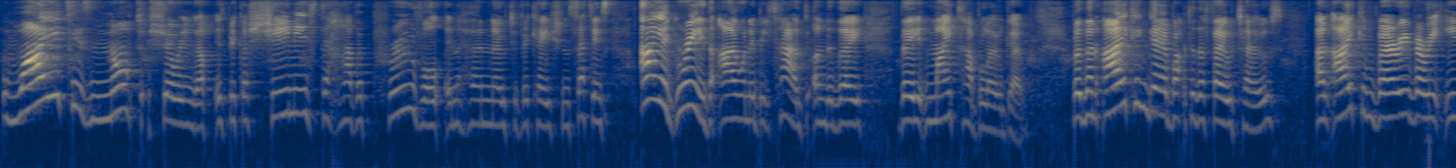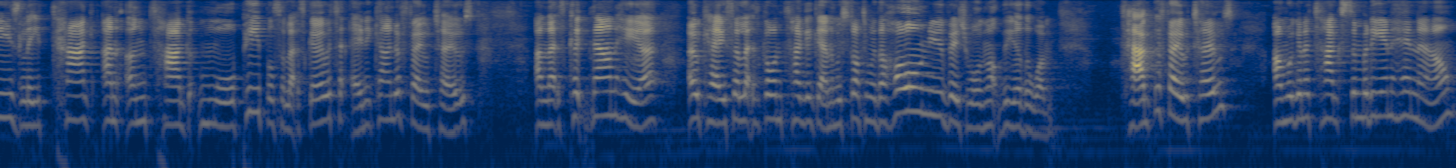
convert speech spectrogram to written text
Why it is not showing up is because she needs to have approval in her notification settings. I agree that I want to be tagged under the, the My Tab logo. But then I can go back to the photos and I can very, very easily tag and untag more people. So let's go over to any kind of photos and let's click down here. Okay, so let's go and tag again. We're starting with a whole new visual, not the other one. Tag the photos and we're going to tag somebody in here now.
